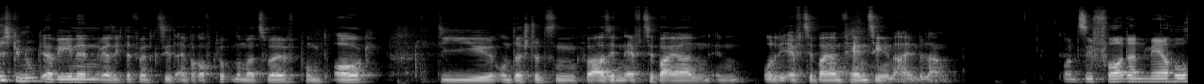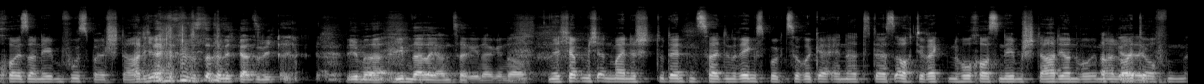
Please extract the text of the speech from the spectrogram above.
nicht genug erwähnen. Wer sich dafür interessiert, einfach auf clubnummer12.org. Die unterstützen quasi den FC Bayern in, oder die FC Bayern Fanszene in allen Belangen. Und sie fordern mehr Hochhäuser neben Fußballstadien. das ist natürlich ganz wichtig. Neben der, neben der Allianz Arena, genau. Ich habe mich an meine Studentenzeit in Regensburg zurückerinnert. Da ist auch direkt ein Hochhaus neben Stadion, wo immer Ach, Leute auf dem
